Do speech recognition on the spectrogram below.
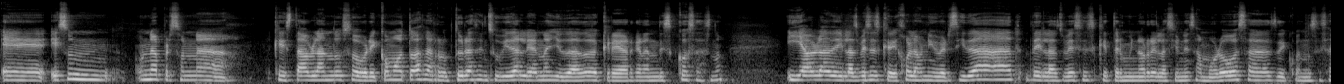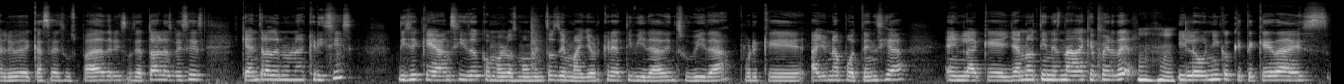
Eh, es un, una persona que está hablando sobre cómo todas las rupturas en su vida le han ayudado a crear grandes cosas, ¿no? Y habla de las veces que dejó la universidad, de las veces que terminó relaciones amorosas, de cuando se salió de casa de sus padres, o sea, todas las veces que ha entrado en una crisis, dice que han sido como los momentos de mayor creatividad en su vida porque hay una potencia en la que ya no tienes nada que perder y lo único que te queda es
